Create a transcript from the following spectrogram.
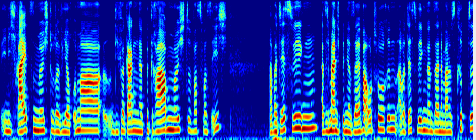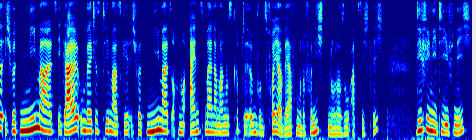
ihn nicht reizen möchte oder wie auch immer, die Vergangenheit begraben möchte, was weiß ich. Aber deswegen, also ich meine, ich bin ja selber Autorin, aber deswegen dann seine Manuskripte. Ich würde niemals, egal um welches Thema es geht, ich würde niemals auch nur eins meiner Manuskripte irgendwo ins Feuer werfen oder vernichten oder so absichtlich. Definitiv nicht.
